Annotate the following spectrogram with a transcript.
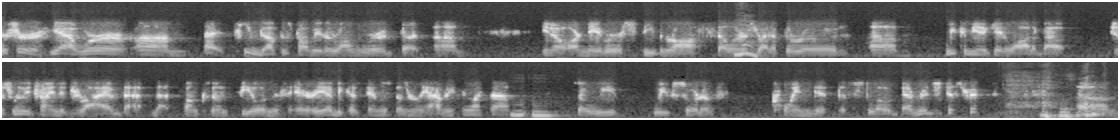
For sure. Yeah, we're um, teamed up is probably the wrong word, but um, you know, our neighbor Stephen Ross Cellars Yeah. right up the road. Um, we communicate a lot about just really trying to drive that that funk zone feel in this area because San Luis doesn't really have anything like that. Mm-mm. So we've we've sort of coined it the SLO beverage district. Um,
